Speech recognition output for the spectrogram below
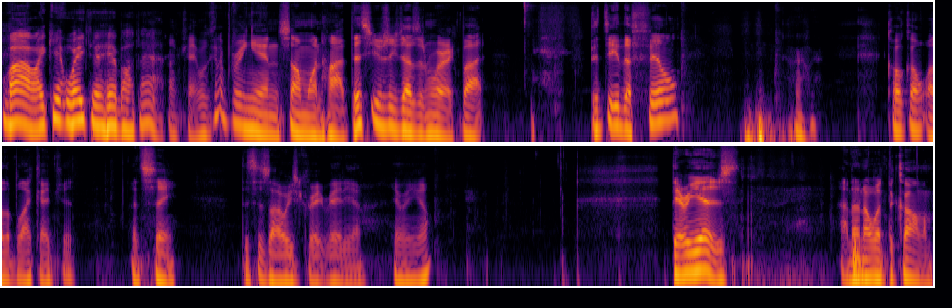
Wow, I can't wait to hear about that. Okay, we're going to bring in someone hot. This usually doesn't work, but it's either Phil, Coco, or the black eyed kid. Let's see. This is always great radio. Here we go. There he is. I don't know what to call him.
